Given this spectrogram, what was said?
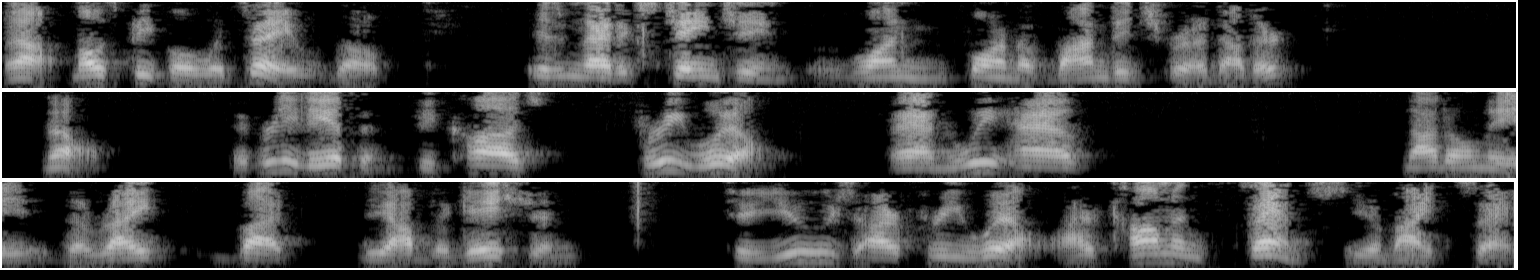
Now, most people would say, well, isn't that exchanging one form of bondage for another? No. It really isn't because free will and we have not only the right but the obligation to use our free will, our common sense, you might say.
